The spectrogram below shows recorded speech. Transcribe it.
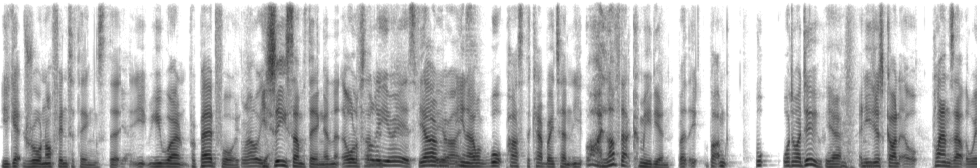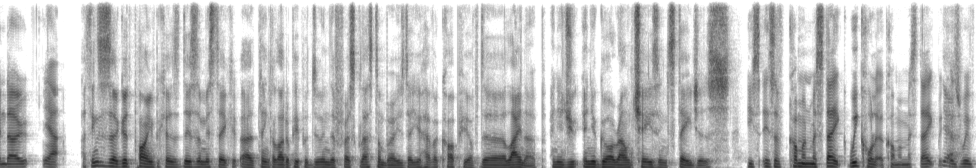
You get drawn off into things that you, you weren't prepared for. Oh, You see something, and all of a sudden, Follow your ears, Yeah, your remember, you know, I walk past the cabaret tent. And you, oh, I love that comedian, but but I'm. What do I do? Yeah. and you just kind of oh, plans out the window. Yeah. I think this is a good point because this is a mistake uh, I think a lot of people do in the first Glastonbury is that you have a copy of the lineup and you and you go around chasing stages. Is, is a common mistake. We call it a common mistake because Yeah. we've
